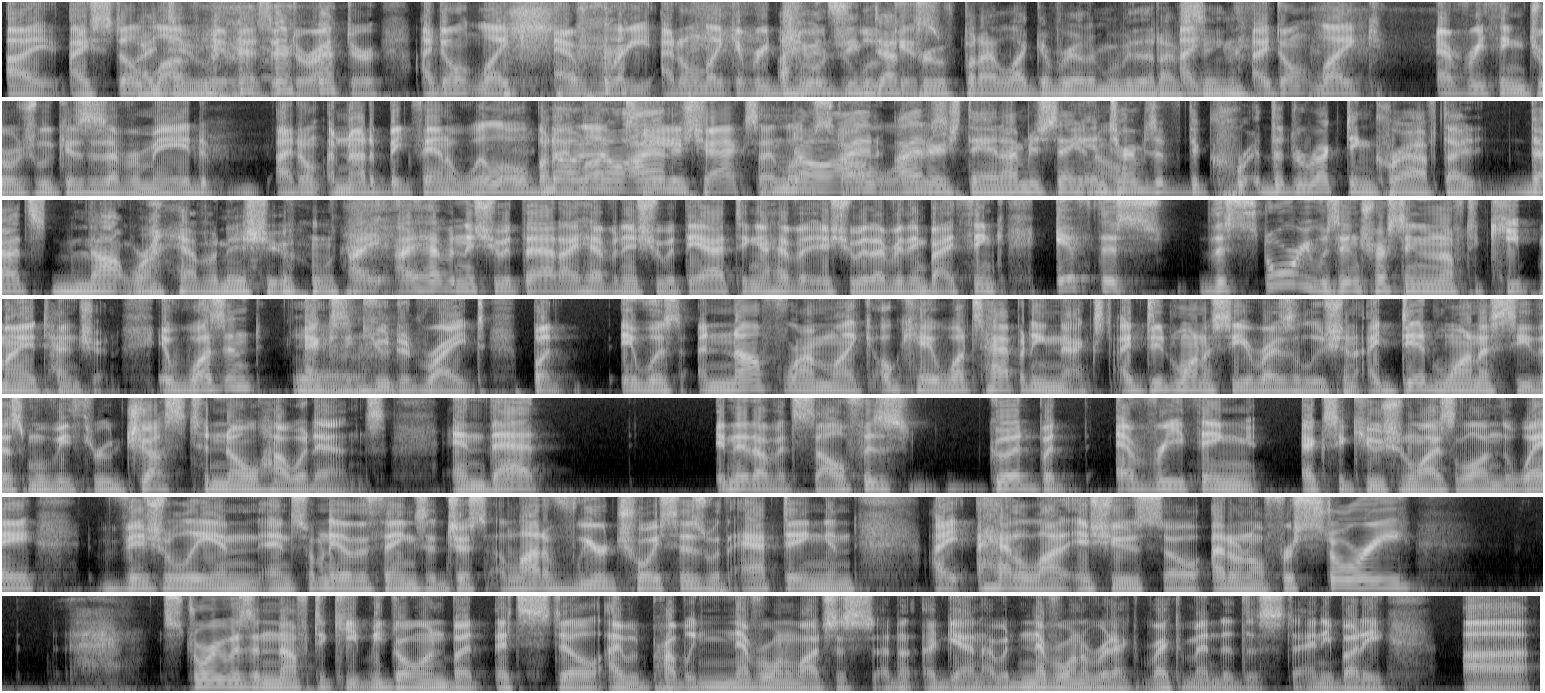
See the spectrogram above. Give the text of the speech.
I, I still I love do. him as a director. I don't like every I don't like every I haven't seen Lucas Death Proof, but I like every other movie that I've I, seen. I don't like everything George Lucas has ever made. I don't. I'm not a big fan of Willow, but I love THX. I love no, Star I, Wars. I understand. I'm just saying, You in know? terms of the cr- the directing craft, I that's not where I have an issue. I, I have an issue with that. I have an issue with the acting. I have an issue with everything. But I think if this this story was interesting enough to keep my attention, it wasn't executed right, but it was enough where I'm like, okay, what's happening next? I did want to see a resolution. I did want to see this movie through just to know how it ends, and that in and of itself is good, but everything execution wise along the way, visually and, and so many other things, and just a lot of weird choices with acting. And I, I had a lot of issues. So I don't know. For story, story was enough to keep me going, but it's still, I would probably never want to watch this again. I would never want to rec- recommend this to anybody. Uh,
